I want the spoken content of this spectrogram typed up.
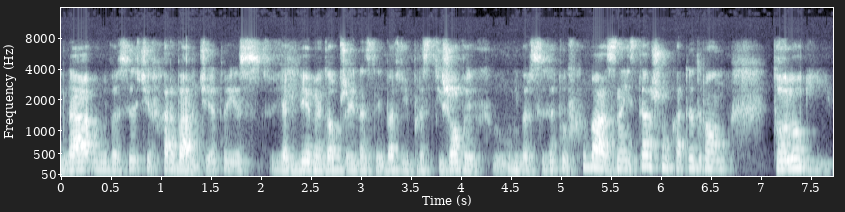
na Uniwersytecie w Harvardzie. To jest, jak wiemy dobrze, jeden z najbardziej prestiżowych uniwersytetów, chyba z najstarszą katedrą teologii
